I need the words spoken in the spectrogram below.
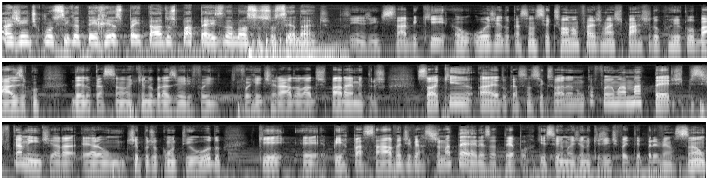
a gente consiga ter respeitado os papéis da nossa sociedade. Sim, a gente sabe que hoje a educação sexual não faz mais parte do currículo básico da educação aqui no Brasil. Ele foi, foi retirado lá dos parâmetros. Só que a educação sexual nunca foi uma matéria especificamente. Era, era um tipo de conteúdo que é, perpassava diversas matérias. Até porque, se eu imagino que a gente vai ter prevenção,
